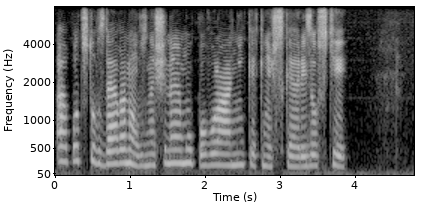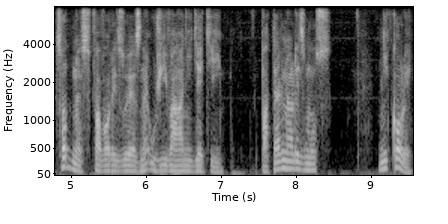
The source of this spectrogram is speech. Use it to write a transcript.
a poctu vzdávanou vznešenému povolání ke kněžské ryzosti. Co dnes favorizuje zneužívání dětí? Paternalismus? Nikoli.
